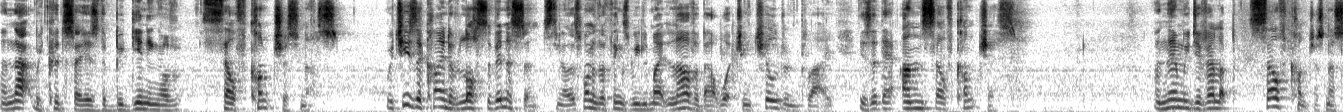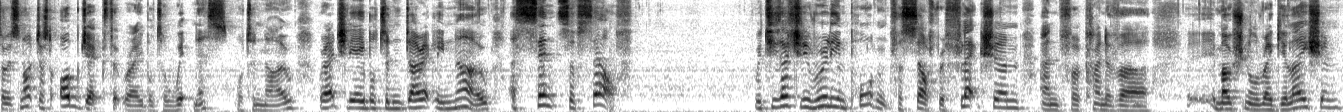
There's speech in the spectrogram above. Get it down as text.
And that we could say is the beginning of self consciousness, which is a kind of loss of innocence. You know, that's one of the things we might love about watching children play, is that they're unself conscious. And then we develop self consciousness. So it's not just objects that we're able to witness or to know, we're actually able to directly know a sense of self which is actually really important for self reflection and for kind of uh, emotional regulation.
